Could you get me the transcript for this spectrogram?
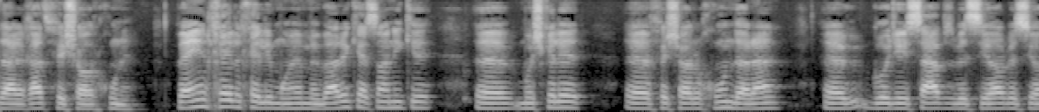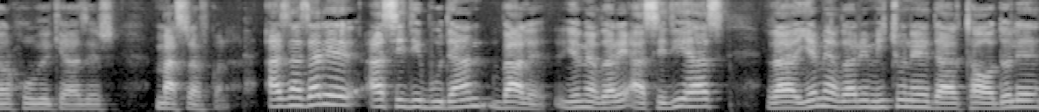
در فشار خونه. و این خیلی خیلی مهمه. برای کسانی که مشکل فشار خون دارن گوجه سبز بسیار بسیار خوبه که ازش مصرف کنن. از نظر اسیدی بودن بله یه مقداری اسیدی هست و یه مقداری می‌تونه در تعادل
